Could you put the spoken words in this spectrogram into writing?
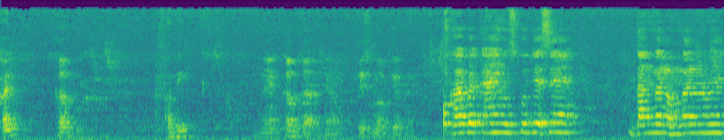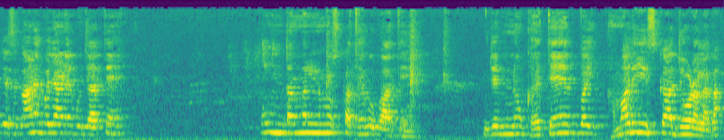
कल? कब? अभी? नहीं कब जाते हैं किस मौके पर वो खबर कहें उसको जैसे दंगल उंगल में जैसे गाने बजाने को जाते हैं तो उन दंगल में उस कथे को गाते हैं जब लोग कहते हैं भाई हमारी इसका जोड़ा लगा।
